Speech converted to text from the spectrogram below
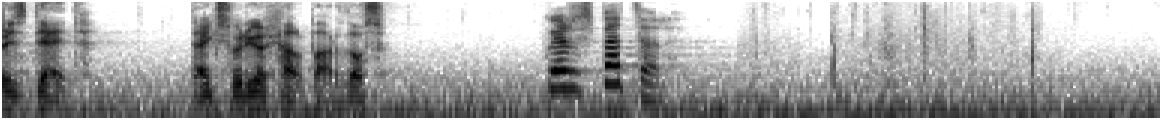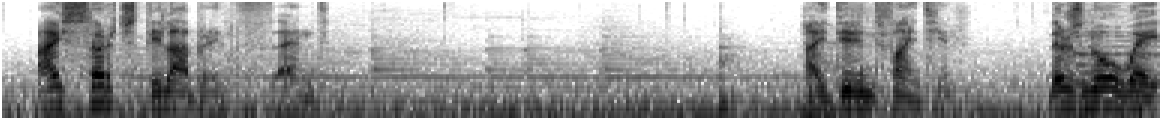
Is dead. Thanks for your help, Ardos. Where's Pater? I searched the labyrinth, and... I didn't find him. There's no way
